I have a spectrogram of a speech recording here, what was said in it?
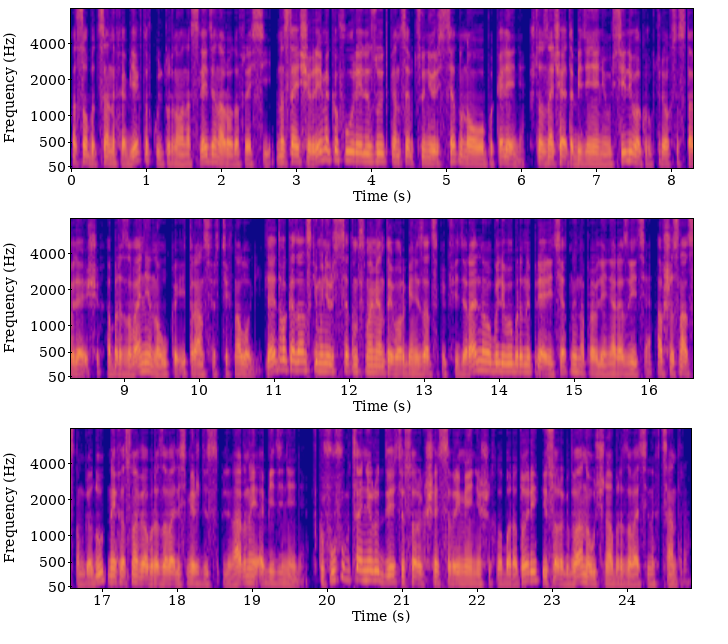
особо ценных объектов культурного культурного наследия народов России. В настоящее время КФУ реализует концепцию университета нового поколения, что означает объединение усилий вокруг трех составляющих – образование, наука и трансфер технологий. Для этого Казанским университетом с момента его организации как федерального были выбраны приоритетные направления развития, а в 2016 году на их основе образовались междисциплинарные объединения. В КФУ функционирует 246 современнейших лабораторий и 42 научно-образовательных центра.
